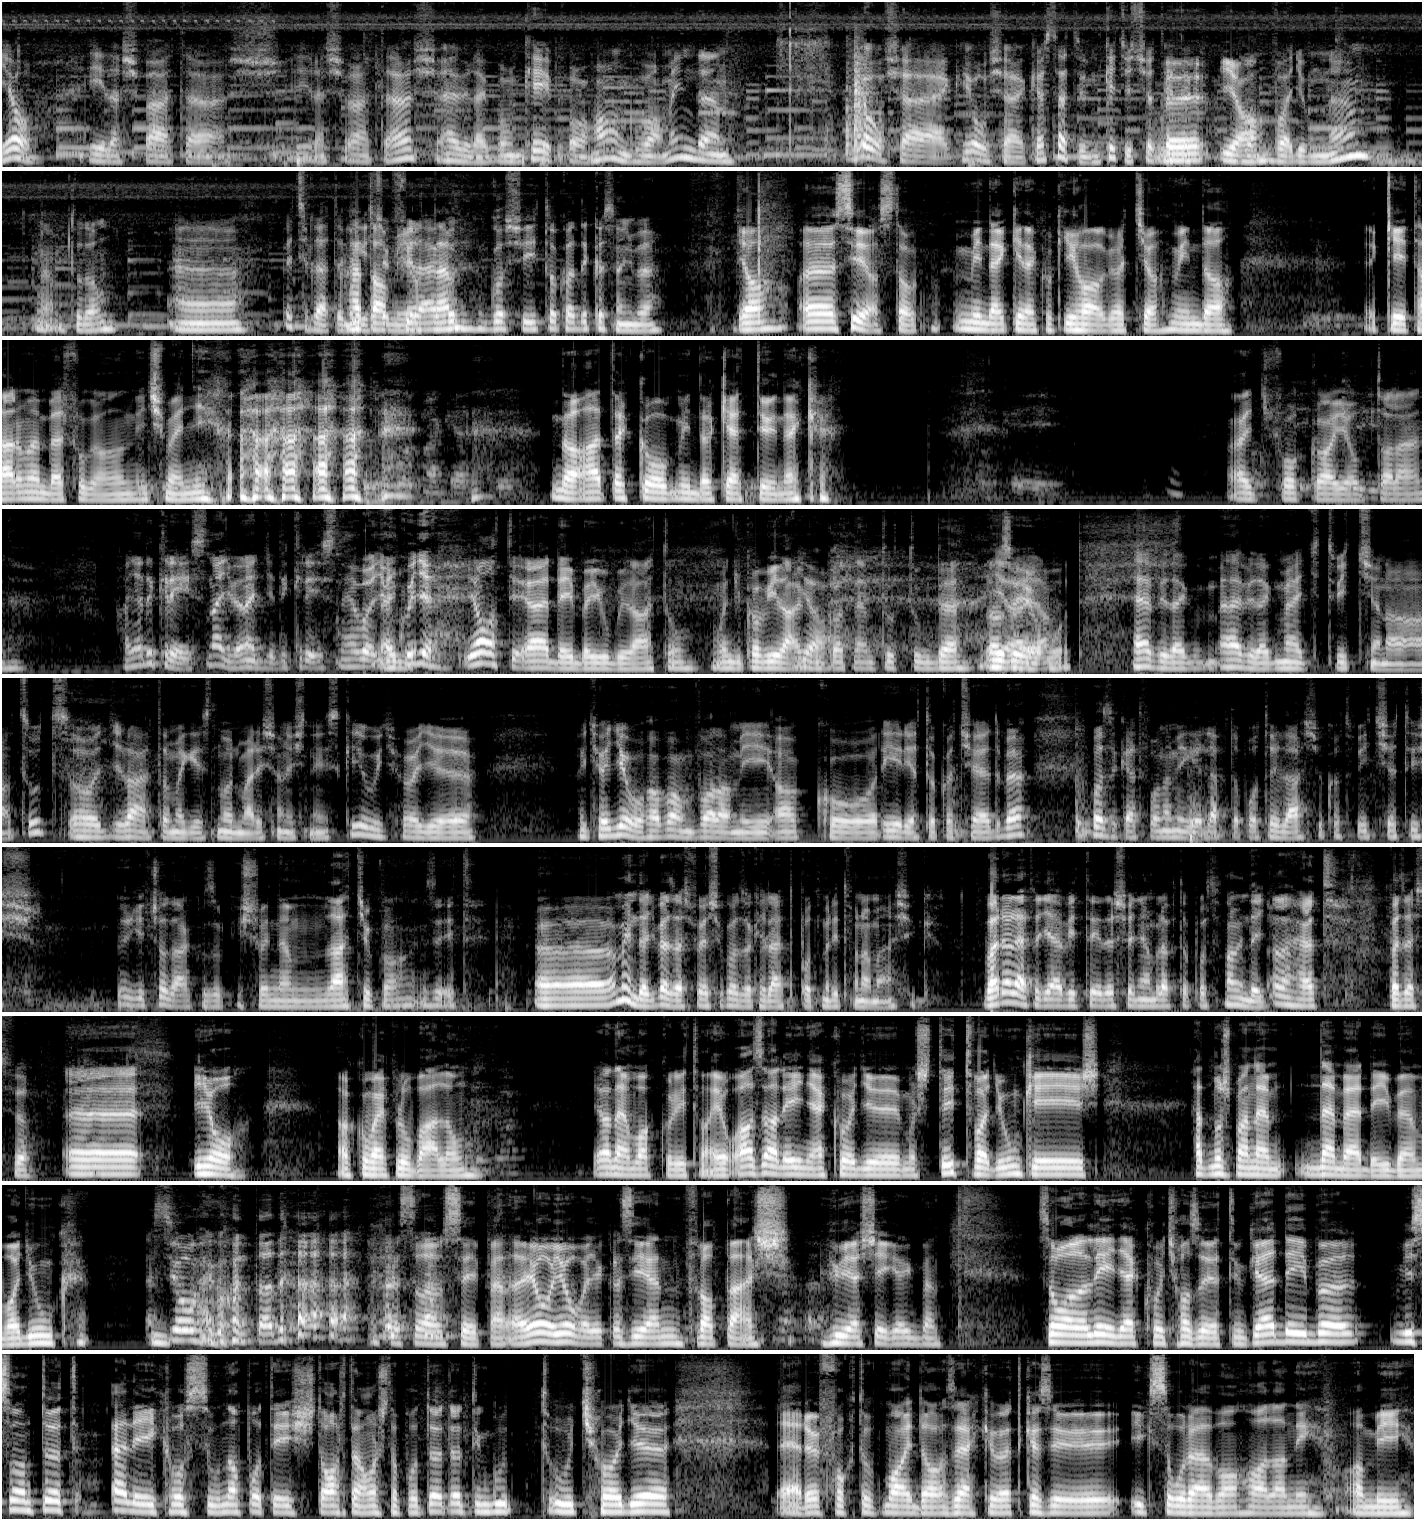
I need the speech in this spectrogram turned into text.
Jó, éles váltás, éles váltás, elvileg van kép, van hang, van minden. Jóság, jóság, kezdhetünk? Kicsit sötétek ja. vagyunk, nem? Nem tudom. Uh, picit lehet, hogy Hát amiatt, világosítok, addig köszönj be. Ja, ö, sziasztok mindenkinek, aki hallgatja, mind a két-három ember fogalmam nincs mennyi. Na, hát akkor mind a kettőnek. Egy fokkal jobb talán. Hanyadik rész? 41. résznél vagyunk, Egy- ugye? Ja, ti Erdélybe jubiláltunk. Mondjuk a világunkat nem tudtuk, de az Ja, jó ja. volt. Elvileg, elvileg megy Twitchen a cucc, ahogy látom egész normálisan is néz ki, úgyhogy, úgyhogy jó, ha van valami, akkor írjatok a chatbe. Hozzá kellett volna még egy laptopot, hogy lássuk a Twitchet is. Úgy csodálkozok is, hogy nem látjuk a zét. Ö, mindegy, vezess fel, és akkor hozzak egy laptopot, mert itt van a másik. Várj, lehet, hogy elvitte édesanyám laptopot. Na mindegy, Lehet. vezess fel. Ö, jó, akkor megpróbálom. Ja nem, akkor itt van. Jó, az a lényeg, hogy most itt vagyunk, és hát most már nem, nem Erdélyben vagyunk. Ezt jól megmondtad. Köszönöm szépen. Jó, jó vagyok az ilyen frappáns hülyeségekben. Szóval a lényeg, hogy hazajöttünk Erdélyből, viszont öt elég hosszú napot és tartalmas napot töltöttünk, úgyhogy ö, erről fogtok majd az elkövetkező x órában hallani, ami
